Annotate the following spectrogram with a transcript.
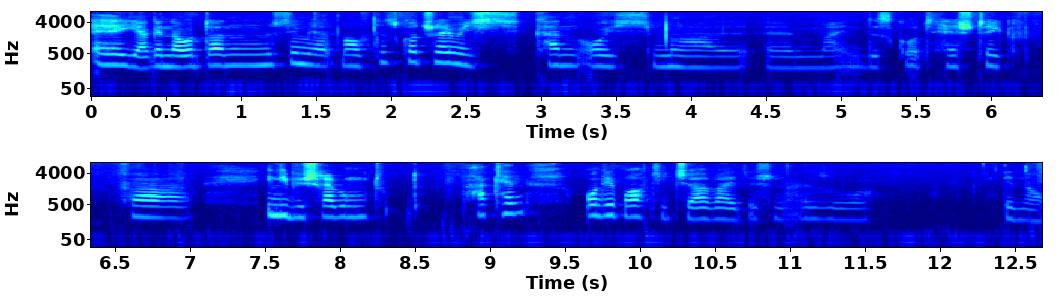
Äh, ja, genau, dann müsst ihr mir halt mal auf Discord schreiben. Ich kann euch mal äh, meinen Discord-Hashtag in die Beschreibung packen. Und ihr braucht die Java Edition, also. Genau.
